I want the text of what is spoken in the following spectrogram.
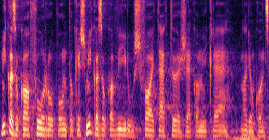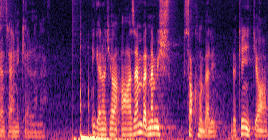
Mik azok a forró pontok, és mik azok a vírusfajták, törzsek, amikre nagyon koncentrálni kellene? Igen, hogyha az ember nem is szakmabeli, de kinyitja a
